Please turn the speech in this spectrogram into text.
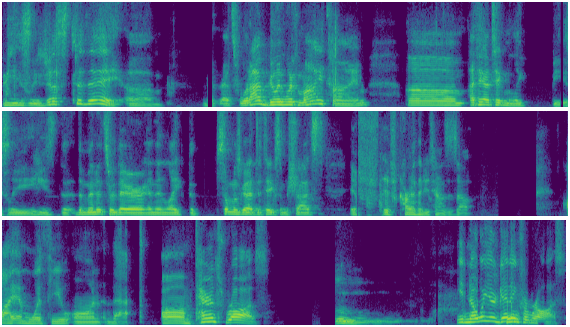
Beasley just today. Um, that's what I'm doing with my time. Um, I think I'd take Malik Beasley. He's the, the minutes are there, and then like the someone's gonna have to take some shots if if Karl-Anthony Towns is out. I am with you on that. Um, Terrence Ross. Ooh. You know what you're getting from Ross.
